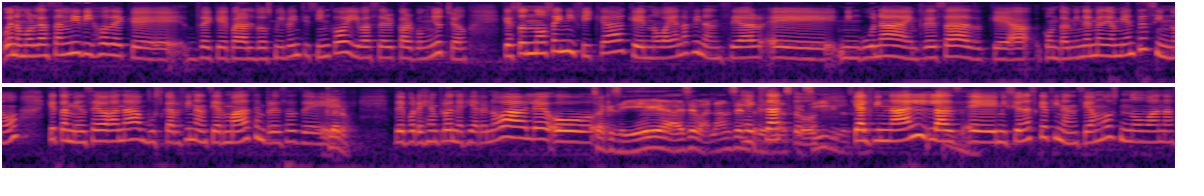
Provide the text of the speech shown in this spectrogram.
bueno, Morgan Stanley dijo de que, de que para el 2025 iba a ser carbon neutral, que esto no significa que no vayan a financiar eh, ninguna empresa que a, contamine el medio ambiente, sino que también se van a buscar financiar más empresas de... Claro de, por ejemplo, energía renovable o... O sea, que se llegue a ese balance entre Exacto, las que sí y las que al final las eh, emisiones que financiamos no van a,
